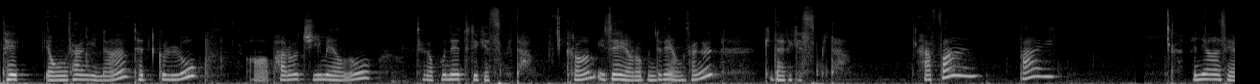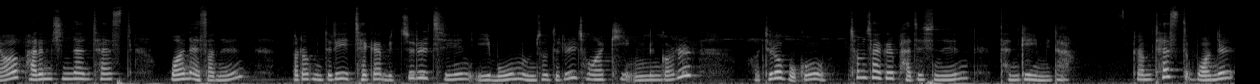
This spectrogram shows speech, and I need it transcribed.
댓 영상이나 댓글로 어, 바로 Gmail로 제가 보내드리겠습니다. 그럼 이제 여러분들의 영상을 기다리겠습니다. Have fun! Bye! 안녕하세요. 발음 진단 테스트 1에서는 여러분들이 제가 밑줄을 지은 이 모음 음소들을 정확히 읽는 거를 어, 들어보고 첨삭을 받으시는 단계입니다. 그럼 테스트 1을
